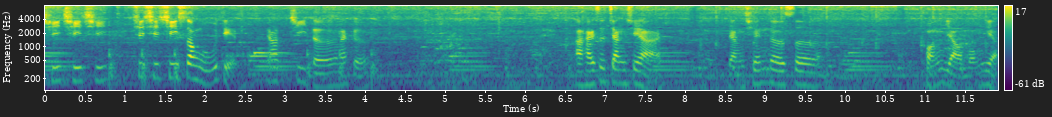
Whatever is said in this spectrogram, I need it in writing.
七七七七七七送五点，要记得那个。啊，还是降下来，两千的色，狂咬猛咬，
